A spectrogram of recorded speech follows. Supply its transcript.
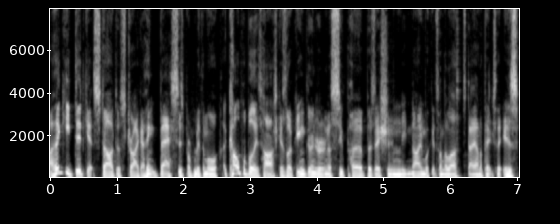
I think he did get starred to strike. I think Bess is probably the more culpable is harsh because look, England are in a superb position, nine wickets on the last day on a pitch that is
